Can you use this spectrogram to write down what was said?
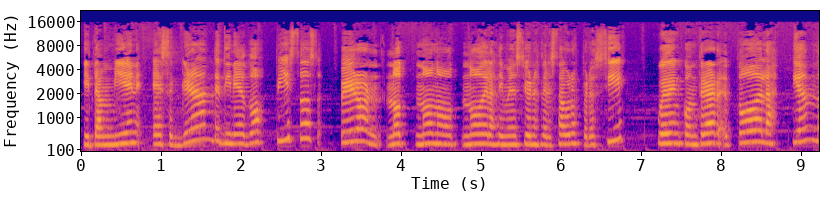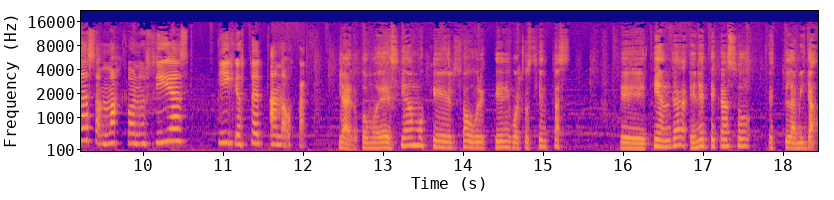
que también es grande, tiene dos pisos, pero no, no, no, no de las dimensiones del Sauros, pero sí puede encontrar todas las tiendas más conocidas y que usted anda buscando. Claro, como decíamos que el software tiene 400 eh, tiendas, en este caso es la mitad.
